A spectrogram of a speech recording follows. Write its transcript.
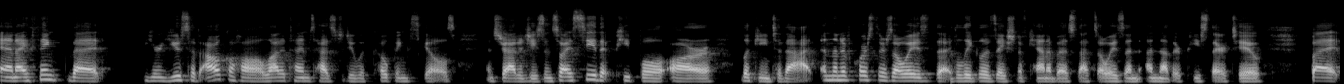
And I think that your use of alcohol a lot of times has to do with coping skills and strategies. And so I see that people are looking to that. And then, of course, there's always the, the legalization of cannabis. That's always an, another piece there, too. But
